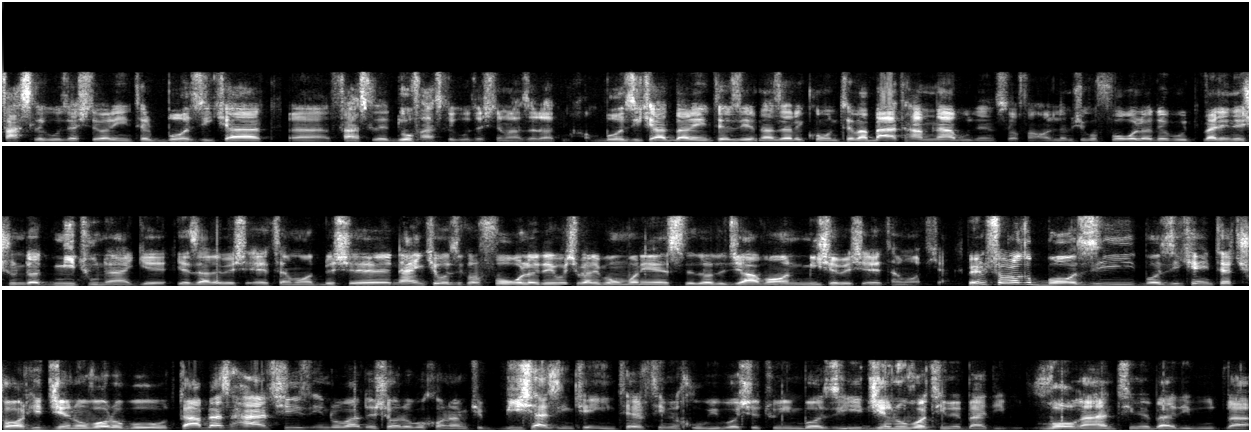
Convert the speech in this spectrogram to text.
فصل گذشته برای اینتر بازی کرد. فصل دو فصل گذشته معذرت می‌خوام. بازی کرد برای اینتر زیر نظر کنته و بعد هم نبود انصافا. حالا نمیشه گفت فوق العاده بود ولی نشون داد می‌تونه اگه یه ذره بهش اعتماد بشه. نه اینکه بازیکن فوق العاده باشه ولی به عنوان استعداد جوان میشه بهش اعتماد کرد. بریم سراغ بازی. بازی که اینتر 4 جنوا رو بود قبل از هر چیز این رو باید اشاره بکنم که بیش از اینکه اینتر تیم خوبی باشه تو این بازی جنوا تیم بدی بود. واقعا تیم بدی بود و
